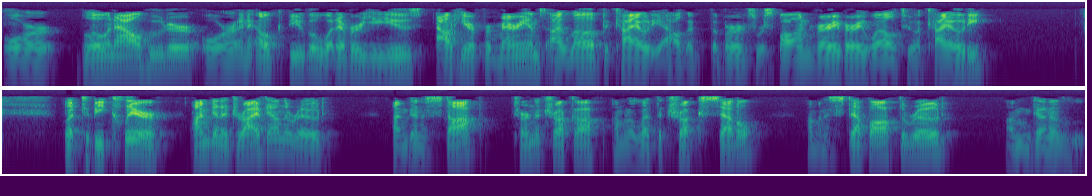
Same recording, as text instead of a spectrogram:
or blow an owl hooter or an elk bugle, whatever you use. Out here for Merriam's, I love the coyote owl. The, the birds respond very, very well to a coyote. But to be clear, I'm going to drive down the road. I'm going to stop, turn the truck off. I'm going to let the truck settle. I'm going to step off the road. I'm going to,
